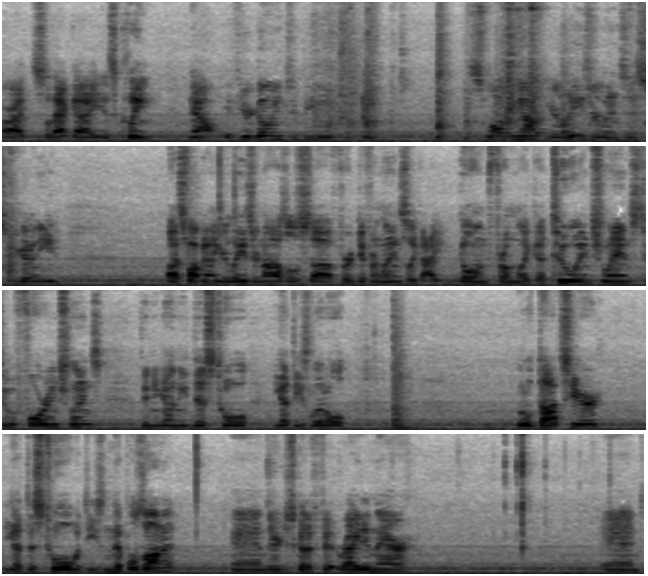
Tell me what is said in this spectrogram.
All right, so that guy is clean. Now, if you're going to be swapping out your laser lenses, you're gonna need uh, swapping out your laser nozzles uh, for a different lens, like I going from like a two inch lens to a four inch lens, then you're gonna need this tool. You got these little little dots here you got this tool with these nipples on it and they're just going to fit right in there. And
